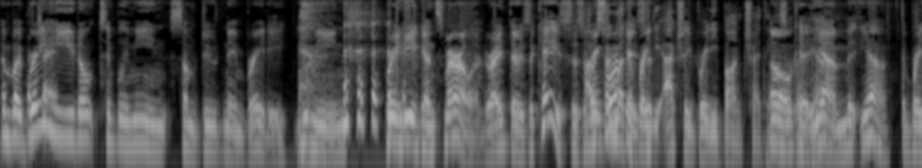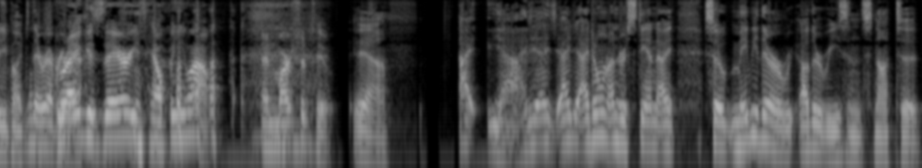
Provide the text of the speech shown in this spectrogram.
And by Brady, right. you don't simply mean some dude named Brady. You mean Brady against Maryland, right? There's a case. There's a I was talking about the Brady, actually Brady Bunch. I think. Oh, okay, yeah. yeah. yeah, The Brady Bunch. They're everywhere. Greg is there. He's helping you out, and Marsha too. Yeah. I yeah I, I, I don't understand. I so maybe there are other reasons not to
